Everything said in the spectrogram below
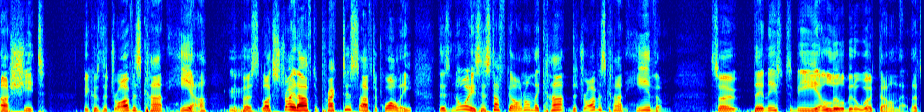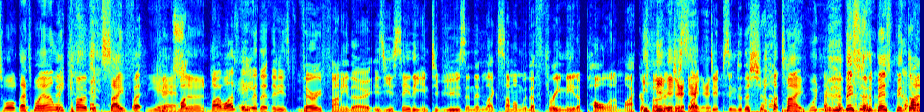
are shit because the drivers can't hear the Mm. person. Like straight after practice, after quali, there's noise, there's stuff going on. They can't, the drivers can't hear them. So there needs to be a little bit of work done on that. That's all. That's my only COVID safe But- Yeah. concern. My, my one thing with it that is very funny though is you see the interviews and then like someone with a three meter pole and a microphone just like dips into the shot. Mate, wouldn't you? This is the best bit. The, I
